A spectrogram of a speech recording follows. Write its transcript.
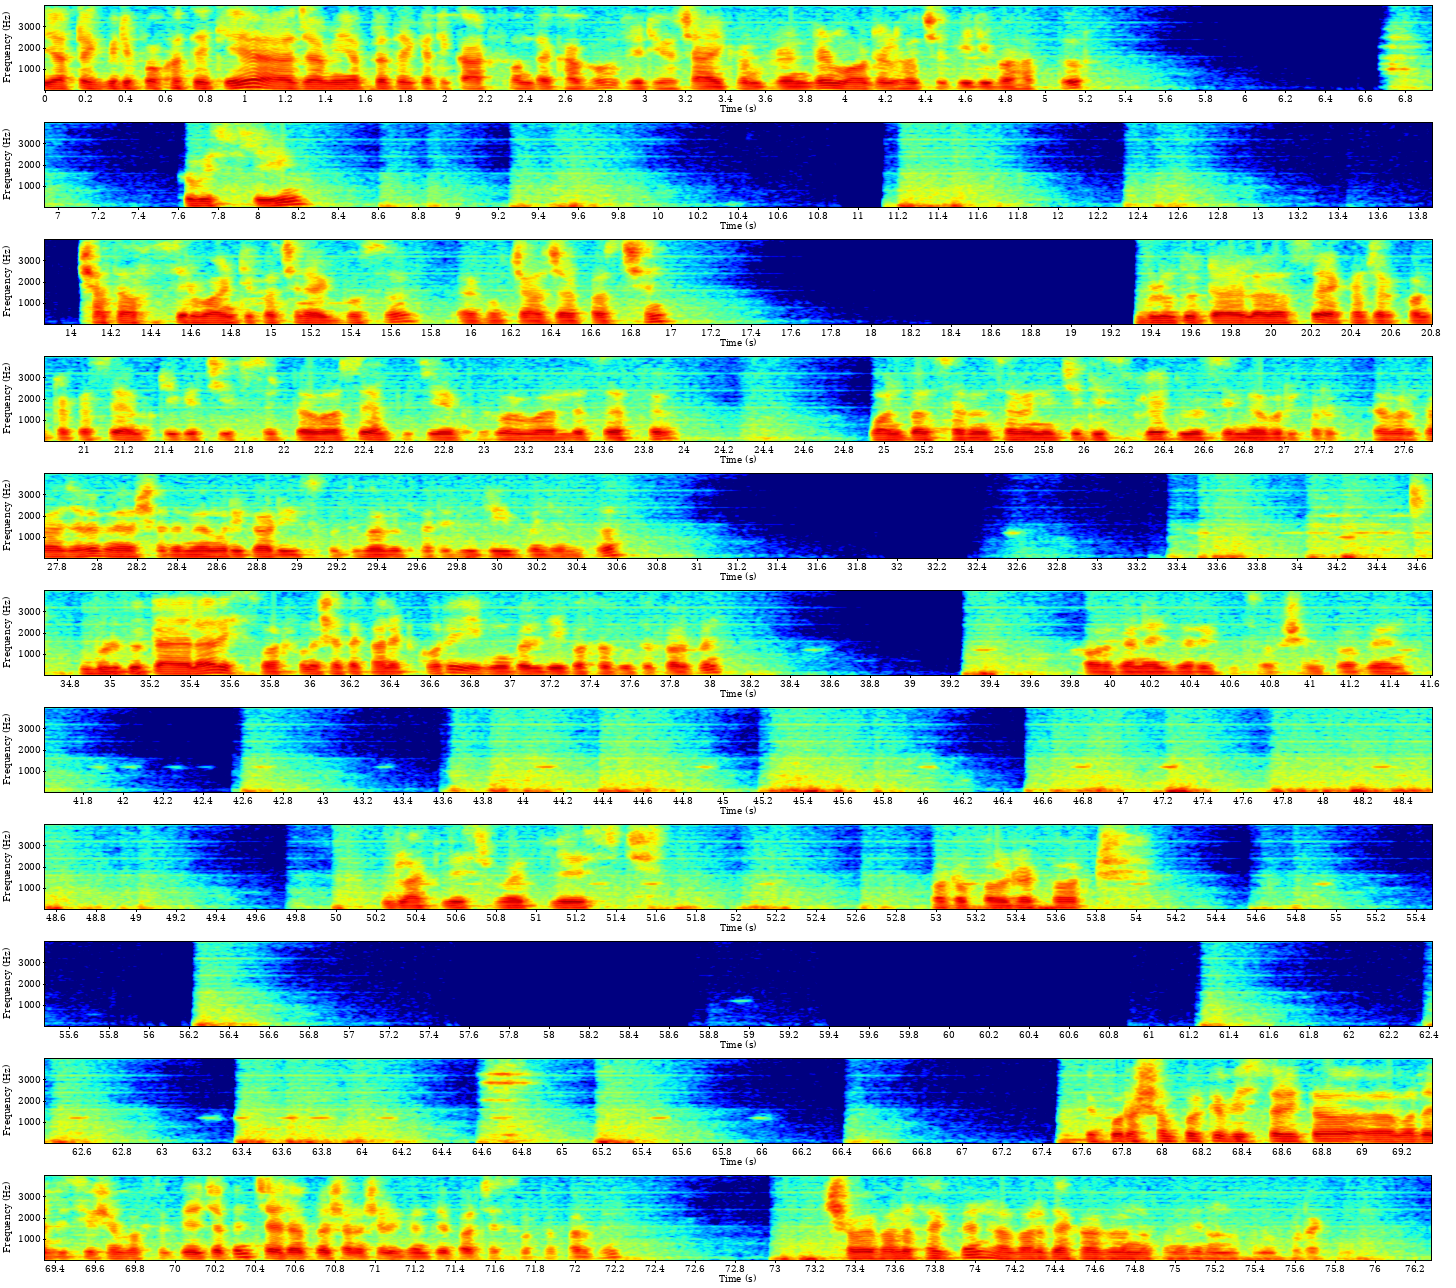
এয়ারটেক BD পক্ষ থেকে আজ আমি আপনাদেরকে একটি কার্ড ফোন দেখাবো, যেটি হচ্ছে আইকন ব্র্যান্ডের মডেল হচ্ছে বিডি বাহাত্তর। খুবই স্লিম সাথে অফিসের ওয়ারেন্টি পাচ্ছেন এক বছর এবং চার্জার পাচ্ছেন। ব্লুটুথ ডায়ালার আছে, এক হাজার কন্ট্যাক্ট আছে এমপিকে চিপসেট দেওয়া আছে MP three MP four wireless F M one point seven seven inch display dual SIM card ব্যবহার করা যাবে। এর সাথে মেমোরি কার্ড ইউজ করতে পারবে থার্টি টু জিবি পর্যন্ত ব্লুটুথ ডায়ালার স্মার্টফোনের সাথে কানেক্ট করে এই মোবাইল দিয়ে কথা বলতে পারবেন। অর্গানাইজারের কিছু অপশন পাবেন। Black list white list auto call record এই প্রোডাক্ট সম্পর্কে বিস্তারিত আমাদের ডিসক্রিপশন বক্সে পেয়ে যাবেন। চাইলে আপনারা সরাসরি এখান থেকে পারচেস করতে পারবেন। সবাই ভালো থাকবেন। আবার দেখা হবে অন্য কোনো দিন, অন্য কোনো প্রোডাক্ট নিয়ে।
